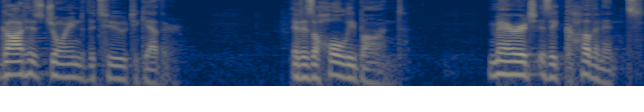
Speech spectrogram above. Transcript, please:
God has joined the two together. It is a holy bond. Marriage is a covenant.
